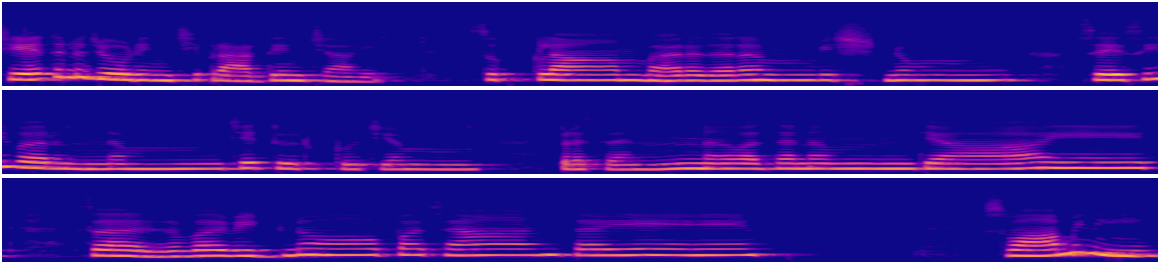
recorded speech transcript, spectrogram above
చేతులు జోడించి ప్రార్థించాయి. శుక్లాం భరధరం విష్ణుం శశివర్ణం చతుర్భుజం ప్రసన్నవదనం ధ్యాయేత్ సర్వవిఘ్నోపశాంతయే. స్వామిని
